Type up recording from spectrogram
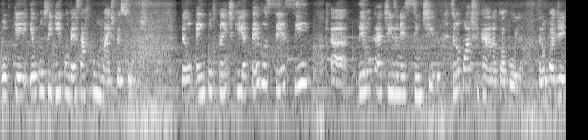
Porque eu consegui conversar com mais pessoas. Então é importante que até você se uh, democratize nesse sentido. Você não pode ficar na tua bolha. Você não pode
